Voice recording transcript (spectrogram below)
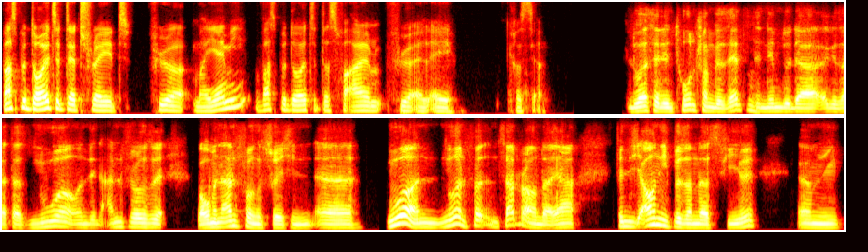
Was bedeutet der Trade für Miami. Was bedeutet das vor allem für LA, Christian? Du hast ja den Ton schon gesetzt, hm. indem du da gesagt hast, nur und in Anführungsstrichen, warum in Anführungsstrichen? Äh, nur, nur ein, ein Third Rounder, ja. Finde ich auch nicht besonders viel. Ähm,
